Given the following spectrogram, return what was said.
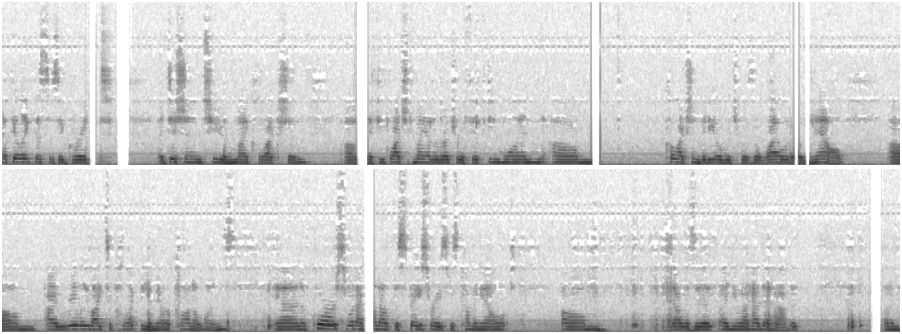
I feel like this is a great addition to my collection. Um, if you've watched my other Retro 51 um, collection video, which was a while ago now. Um, I really like to collect the Americana ones. And of course, when I found out the space race was coming out, um, that was it. I knew I had to have it. I'm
